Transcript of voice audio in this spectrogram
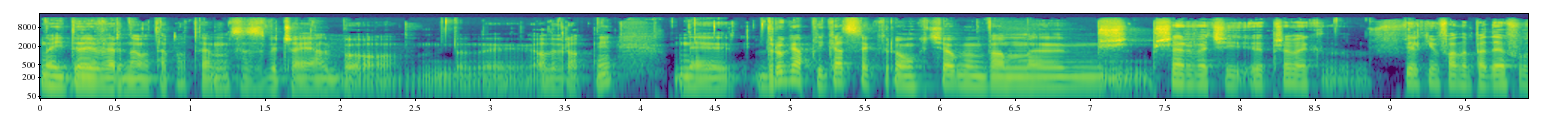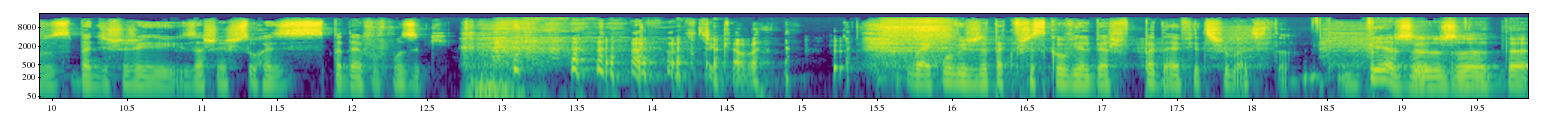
No i do Evernote'a potem zazwyczaj albo e, odwrotnie. E, druga aplikacja, którą chciałbym wam... E, przerwę ci. Przemek, wielkim fanem PDF-ów będziesz, jeżeli zaczniesz słuchać z PDF-ów muzyki. Ciekawe. Bo jak mówisz, że tak wszystko uwielbiasz w PDF-ie trzymać, to... Wiesz, że, że te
